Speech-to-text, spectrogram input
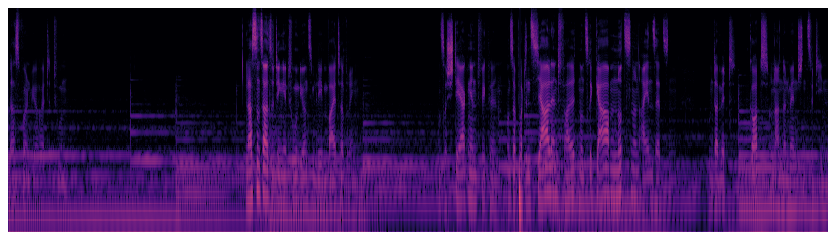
Das wollen wir heute tun. Lass uns also Dinge tun, die uns im Leben weiterbringen. Unsere Stärken entwickeln, unser Potenzial entfalten, unsere Gaben nutzen und einsetzen, um damit Gott und anderen Menschen zu dienen.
